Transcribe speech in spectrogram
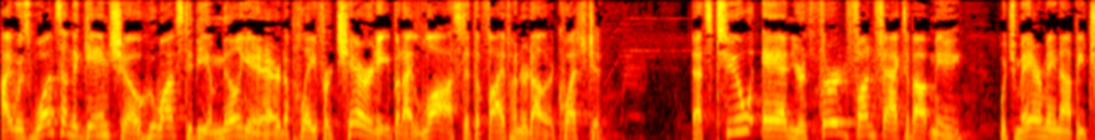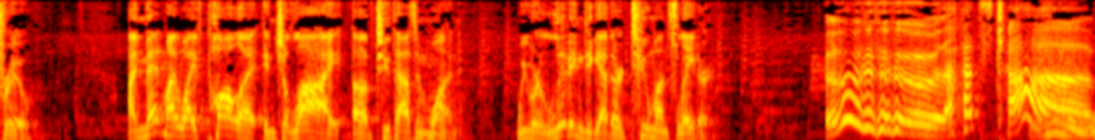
I was once on the game show Who Wants to Be a Millionaire to play for charity, but I lost at the $500 question. That's two. And your third fun fact about me, which may or may not be true. I met my wife Paula in July of 2001. We were living together two months later. Ooh, that's tough.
